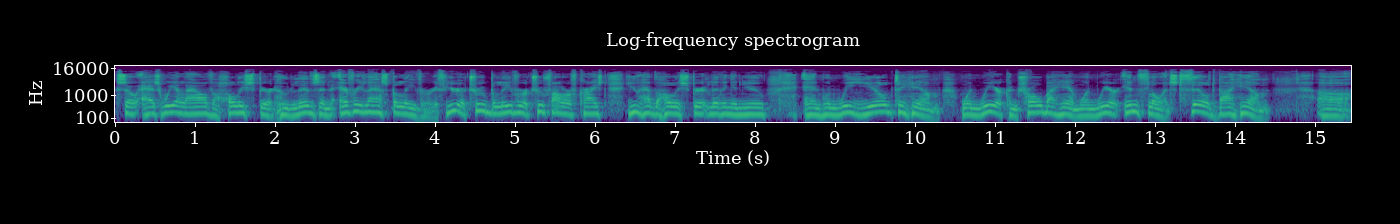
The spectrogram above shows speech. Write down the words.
So, as we allow the Holy Spirit who lives in every last believer, if you're a true believer, a true follower of Christ, you have the Holy Spirit living in you. And when we yield to Him, when we are controlled by Him, when we are influenced, filled by Him, uh,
